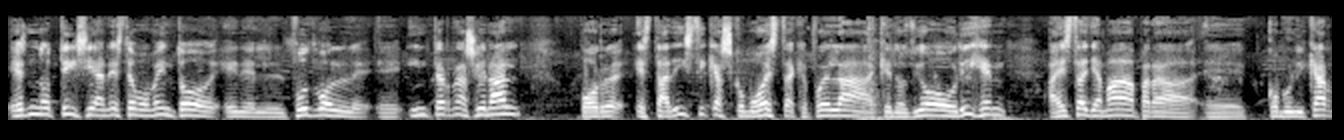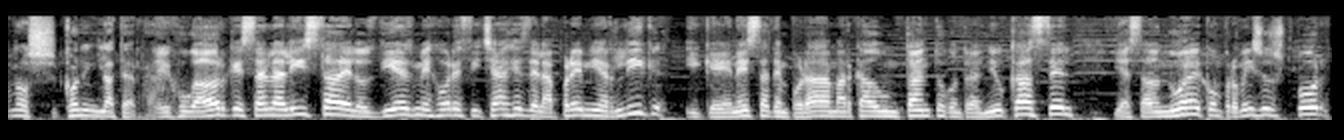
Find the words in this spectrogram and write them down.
Es noticia en este momento en el fútbol eh, internacional por estadísticas como esta, que fue la que nos dio origen a esta llamada para comunicarnos con Inglaterra. El jugador que está en la lista de los 10 mejores fichajes de la Premier League y que en esta temporada ha marcado un tanto contra el Newcastle y ha estado nueve compromisos por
